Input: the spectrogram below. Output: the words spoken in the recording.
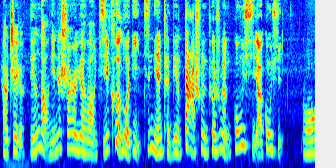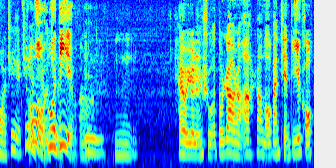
还有这个，领导，您这生日愿望即刻落地，今年肯定大顺特顺，恭喜啊，恭喜！哦，这这个哦，落地嗯，嗯，还有一个人说，都让让啊，让老板舔第一口。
